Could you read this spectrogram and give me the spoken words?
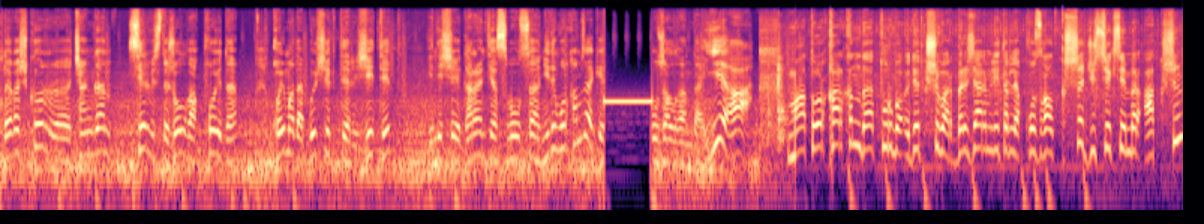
Құдайға шүкір э, чанган сервисті жолға қойды. Қоймада бөлшектер жетеді. Ендеше гарантиясы болса неден қорқамыз әке? Бұл жалғанда иә мотор қарқынды турбо үдеткіші бар. 1,5 литрлі қозғалтқышы 181 ат күшін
